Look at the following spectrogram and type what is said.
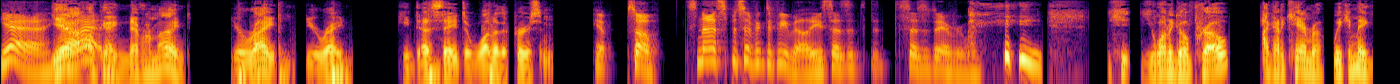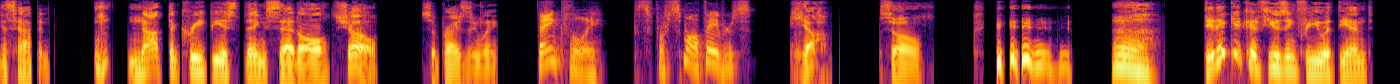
yeah you're Yeah, Latin. okay, never mind. You're right. You're right. He does say it to one other person. Yep. So it's not specific to female. He says it, it says it to everyone. You want to go pro? I got a camera. We can make this happen. Not the creepiest thing said all show, surprisingly. Thankfully, for small favors. Yeah. So, did it get confusing for you at the end?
